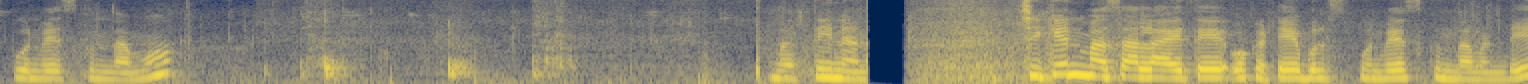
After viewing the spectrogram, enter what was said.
స్పూన్ వేసుకుందాము. మరి తినను. చికెన్ మసాలా అయితే ఒక టేబుల్ స్పూన్ వేసుకుందామండి.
